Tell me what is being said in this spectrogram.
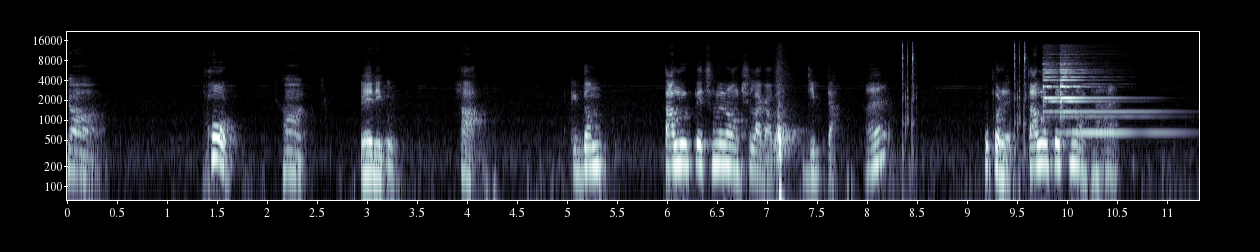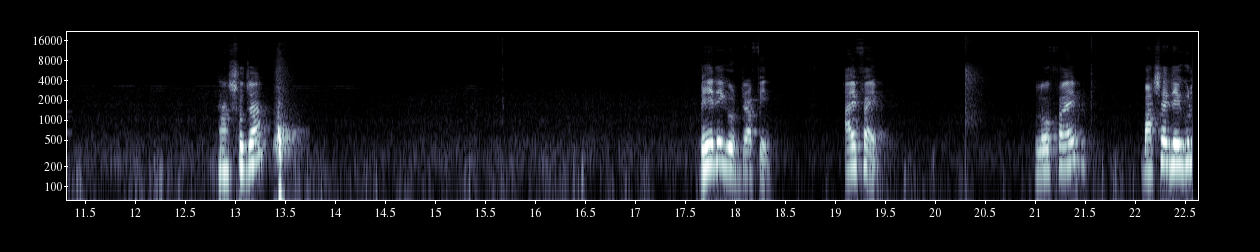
ট ঠোঁট। ঠোঁট। ভেরি গুড হা। একদম তালুর পেছনের অংশে লাগাবে, জিপটা হ্যাঁ? উপরে, তালুর পেছনের অংশে হ্যাঁ। হ্যাঁ সোজা। Very good Rafid high five low five বাসায় রেগুলার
